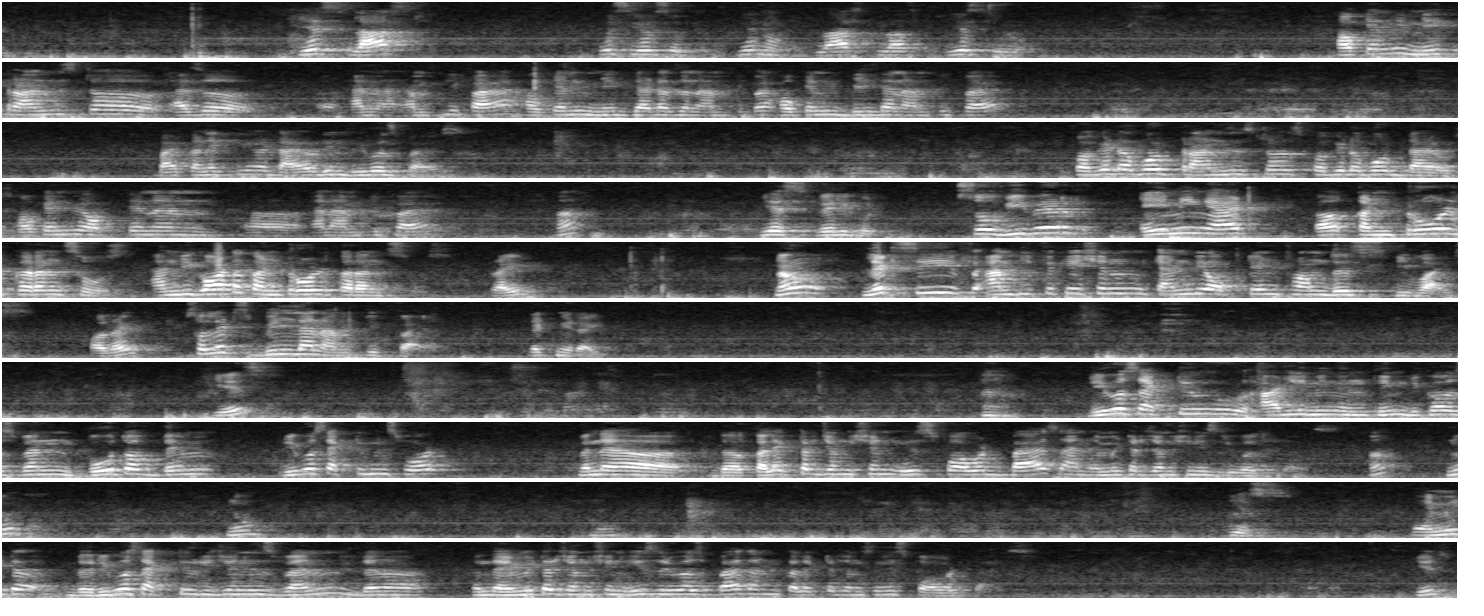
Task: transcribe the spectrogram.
Yes, last. Yes, yes, you know, last, last. Yes, you How can we make transistor as a an amplifier? How can we make that as an amplifier? How can we build an amplifier? By connecting a diode in reverse bias. Forget about transistors, forget about diodes. How can we obtain an, uh, an amplifier? Huh? Yes, very good. So we were aiming at a controlled current source and we got a controlled current source, right? Now let's see if amplification can be obtained from this device, alright? So let's build an amplifier. Let me write. Yes? Reverse active hardly mean anything because when both of them reverse active means what? When the the collector junction is forward bias and emitter junction is reverse bias. Huh? No. No. No. Yes. The emitter the reverse active region is when the when the emitter junction is reverse bias and collector junction is forward bias. Yes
